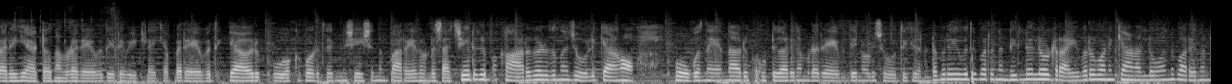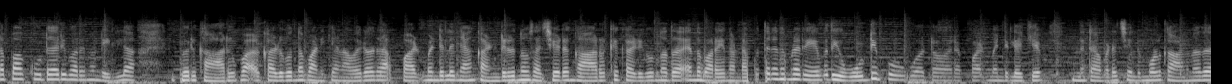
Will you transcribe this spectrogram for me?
വരികയാട്ടോ നമ്മുടെ രേവതിയുടെ വീട്ടിലേക്ക്. അപ്പോൾ രേവതിക്ക് ആ ഒരു പൂവൊക്കെ കൊടുത്തതിന് ശേഷം പറയുന്നുണ്ട്. സച്ചിയുടെ ഇപ്പോൾ കാറ് കഴുകുന്ന ജോലിക്കാണോ പോകുന്നത് എന്ന ഒരു കൂട്ടുകാരി നമ്മുടെ രേവതിനോട് ചോദിക്കുന്നുണ്ട്. അപ്പോൾ രേവതി പറയുന്നുണ്ട് ഇല്ലല്ലോ ഡ്രൈവർ പണിക്കാണല്ലോ എന്ന് പറയുന്നുണ്ട്. അപ്പോൾ ആ കൂട്ടുകാരി പറയുന്നുണ്ട് ഇല്ല ഇപ്പോൾ ഒരു കാറ് കഴുകുന്ന പണിക്കാണ്. അവരുടെ അപ്പാർട്ട്മെന്റിൽ ഞാൻ കണ്ടിരുന്നു സച്ചിയുടെ കാറൊക്കെ കഴുകുന്നത് എന്ന് പറയുന്നുണ്ട്. അപ്പോൾ തന്നെ നമ്മുടെ രേവതി ഓടിപ്പോകുക കേട്ടോ ഒരു അപ്പാർട്ട്മെന്റിലേക്ക് എന്നിട്ട് അവിടെ ചെല്ലുമ്പോൾ കാണുന്നത്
